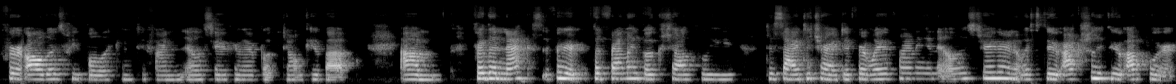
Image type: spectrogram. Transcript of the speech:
for all those people looking to find an illustrator for their book, don't give up. Um, for the next, for the friendly bookshelf, we decided to try a different way of finding an illustrator, and it was through actually through Upwork.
